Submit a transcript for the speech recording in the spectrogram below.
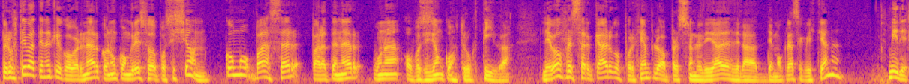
Pero usted va a tener que gobernar con un Congreso de oposición. ¿Cómo va a hacer para tener una oposición constructiva? ¿Le va a ofrecer cargos, por ejemplo, a personalidades de la democracia cristiana? Mire,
